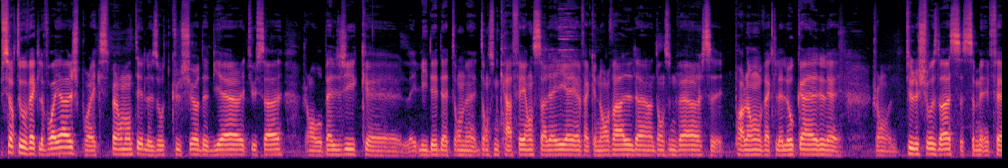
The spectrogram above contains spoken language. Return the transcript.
surtout avec le voyage, pour expérimenter les autres cultures de bière et tout ça. Genre au Belgique, euh, l'idée d'être dans un café ensoleillé avec un orval dans, dans une verre, parlant avec le local, euh, genre toutes les choses là, ça, me fait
